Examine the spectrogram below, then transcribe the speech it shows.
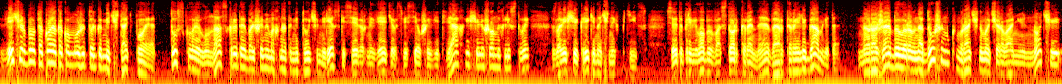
Вечер был такой, о каком может только мечтать поэт. Тусклая луна, скрытая большими мохнатыми тучами, резкий северный ветер, свистевший в ветвях, еще лишенных листвы, зловещие крики ночных птиц. Все это привело бы в восторг Рене, Вертера или Гамлета. Но Роже был равнодушен к мрачному очарованию ночи,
